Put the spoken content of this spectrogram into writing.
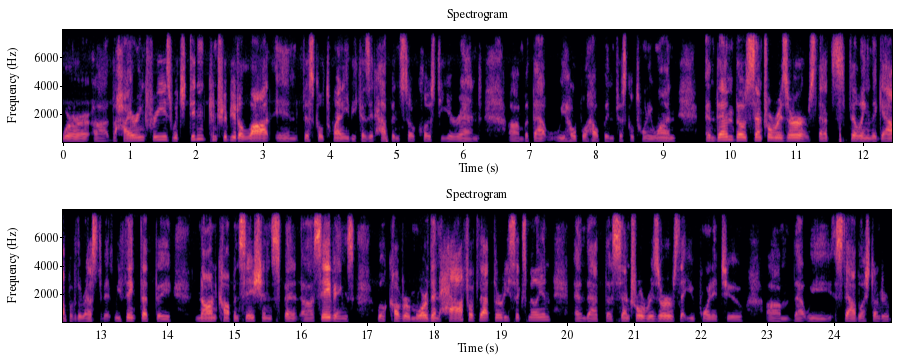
were uh, the hiring freeze, which didn't contribute a lot in fiscal 20 because it happened so close to year end. Um, but that we hope will help in fiscal 21. And then those central reserves, that's filling the gap of the rest of it. We think that the non-compensation spent uh, savings will cover more than half of that 36 million, and that the central reserves that you pointed to um, that we established under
